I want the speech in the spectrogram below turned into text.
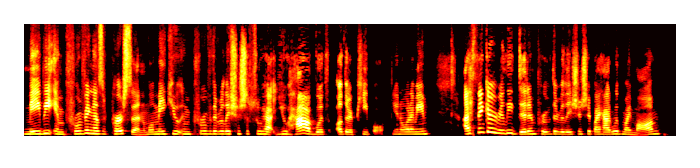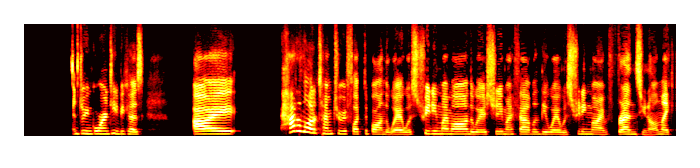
maybe improving as a person will make you improve the relationships you, you have with other people. You know what i mean i think i really did improve the relationship i had with my mom during quarantine because i had a lot of time to reflect upon the way i was treating my mom the way i was treating my family the way i was treating my friends you know and like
